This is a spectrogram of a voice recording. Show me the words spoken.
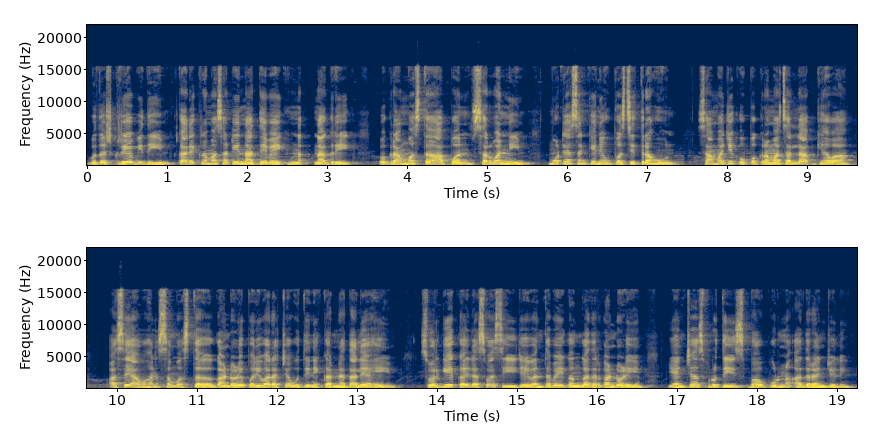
व दष्क्रिय विधी कार्यक्रमासाठी नातेवाईक ना- नागरिक व ग्रामस्थ आपण सर्वांनी मोठ्या संख्येने उपस्थित राहून सामाजिक उपक्रमाचा लाभ घ्यावा असे आवाहन समस्त गांडोळे परिवाराच्या वतीने करण्यात आले आहे. स्वर्गीय कैलासवासी जयवंतबाई गंगाधर गांडोळे यांच्या स्मृतीस भावपूर्ण आदरांजली.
